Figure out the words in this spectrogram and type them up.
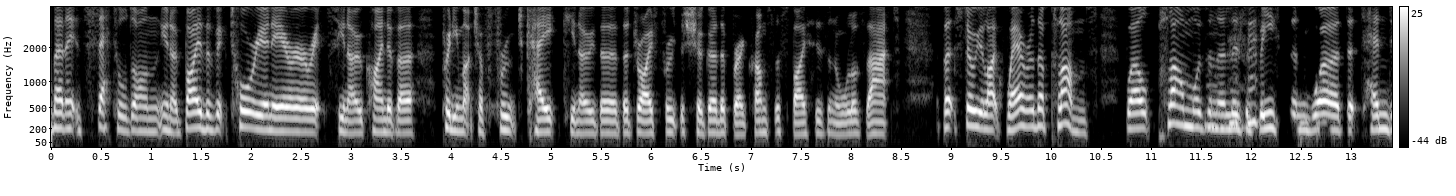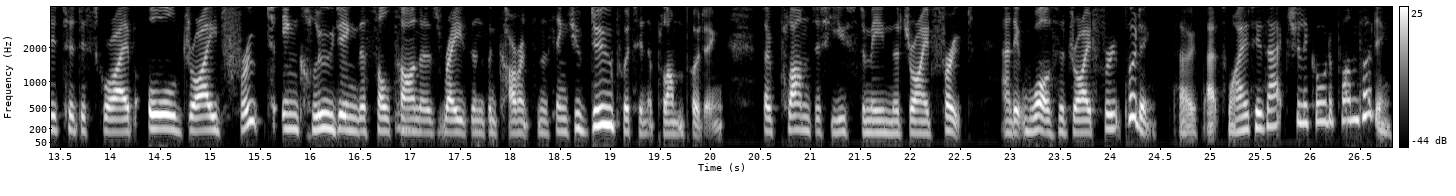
but it's settled on you know by the victorian era it's you know kind of a pretty much a fruit cake you know the the dried fruit the sugar the breadcrumbs the spices and all of that. But still you're like where are the plums? Well plum was an elizabethan word that tended to describe all dried fruit including the sultanas mm. raisins and currants and the things you do put in a plum pudding. So plum just used to mean the dried fruit and it was a dried fruit pudding. So that's why it is actually called a plum pudding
